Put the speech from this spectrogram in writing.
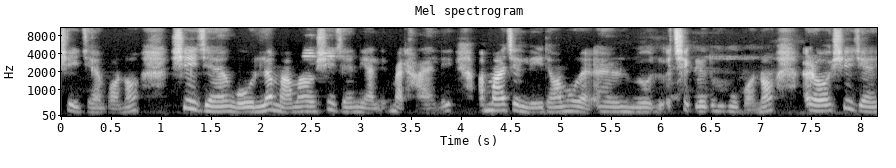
ရှေ့ချမ်းပေါ့နော်ရှေ့ချမ်းကိုလက်မှာအမတို့ရှေ့ချမ်းနေရာလေးမှတ်ထားရလေအမားချစ်လေးဒါမှမဟုတ်လည်းအဲလိုမျိုးအချစ်ကလေးတစ်ခုခုပေါ့နော်အဲ့တော့ရှေ့ချမ်း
